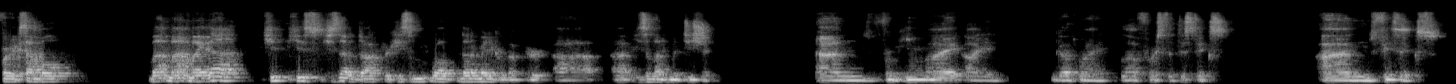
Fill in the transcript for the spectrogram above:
for example, my, my, my dad, he, he's, he's not a doctor. He's, a, well, not a medical doctor. Uh, uh he's a mathematician. And from him, I, I got my love for statistics and physics.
